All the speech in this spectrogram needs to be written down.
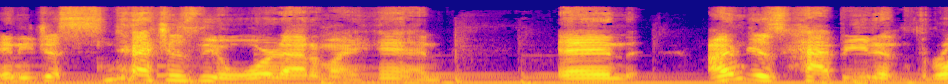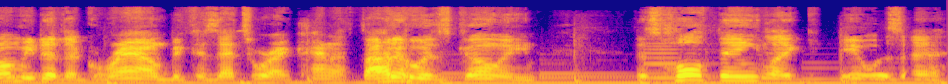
and he just snatches the award out of my hand. And I'm just happy you didn't throw me to the ground because that's where I kind of thought it was going. This whole thing, like it was a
